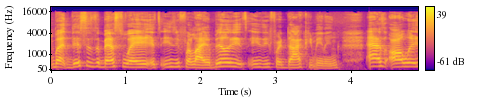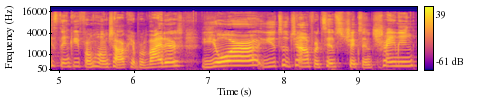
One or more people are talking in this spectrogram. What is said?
but this is the best way. It's easy for liability, it's easy for documenting. As always, thank you from Home Child Care Providers, your YouTube channel for tips, tricks, and training.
